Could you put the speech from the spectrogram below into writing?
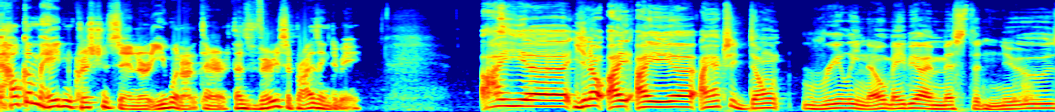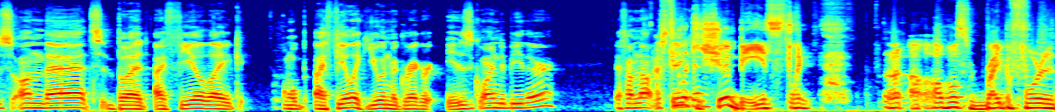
How come Hayden Christensen or Ewan aren't there? That's very surprising to me. I uh, you know I I uh, I actually don't really know. Maybe I missed the news on that, but I feel like well, I feel like Ewan McGregor is going to be there, if I'm not mistaken, I feel like he should be. It's like uh, almost right before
